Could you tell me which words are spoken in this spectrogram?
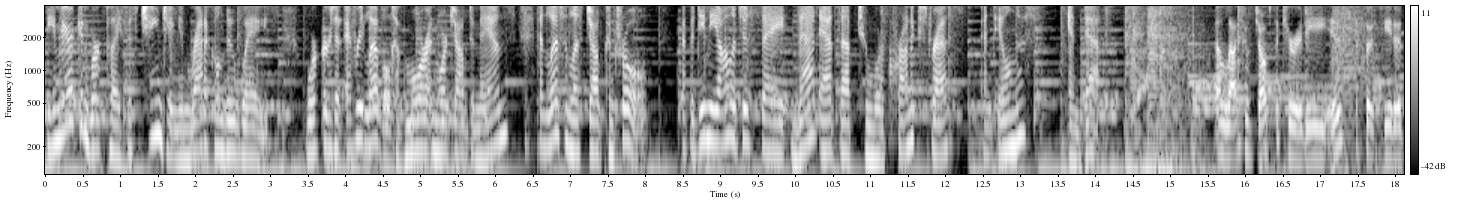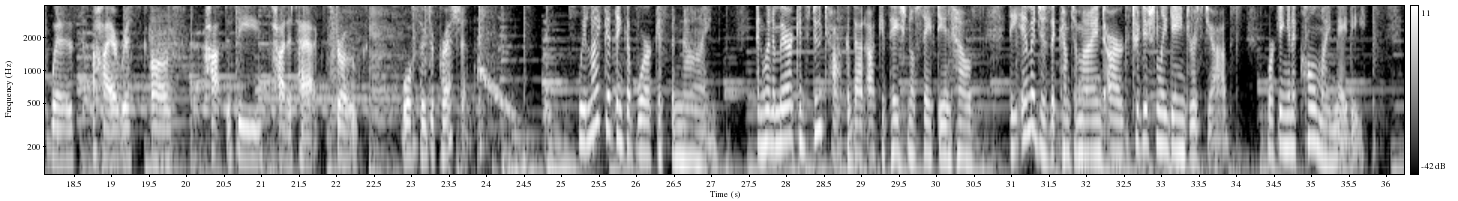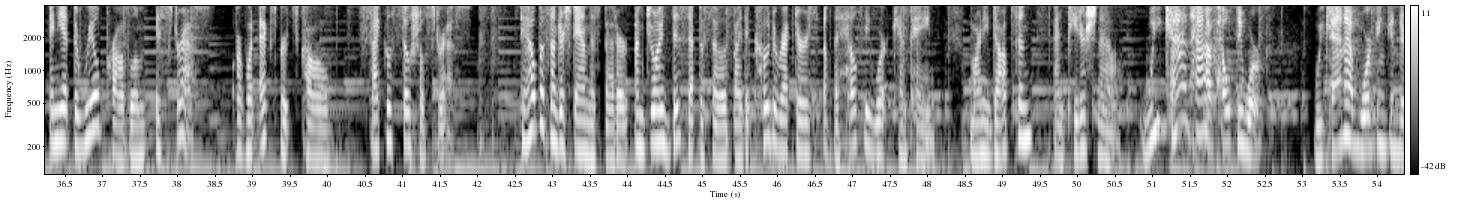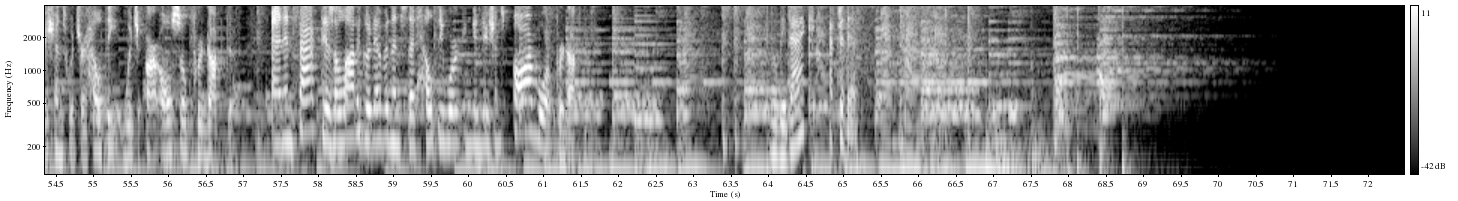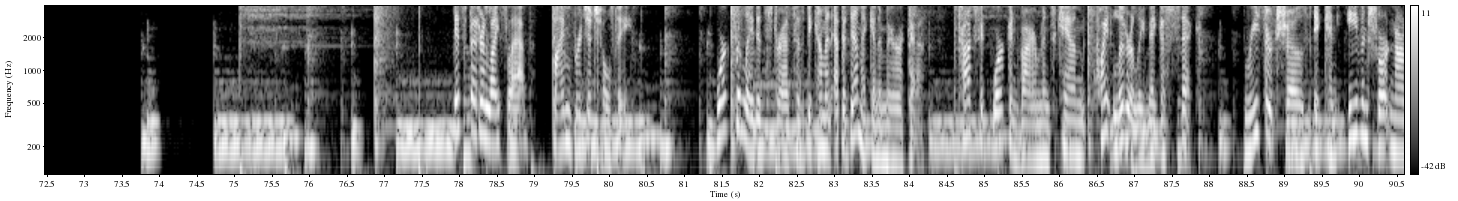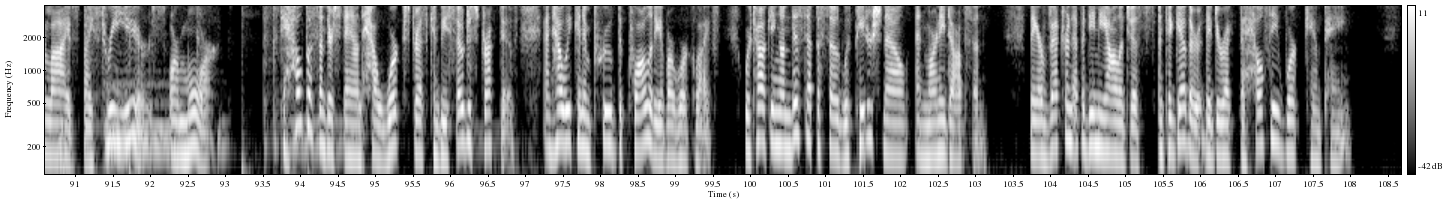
The American workplace is changing in radical new ways. Workers at every level have more and more job demands and less and less job control. Epidemiologists say that adds up to more chronic stress and illness and death. A lack of job security is associated with a higher risk of heart disease, heart attack, stroke, also depression. We like to think of work as benign. And when Americans do talk about occupational safety and health, the images that come to mind are traditionally dangerous jobs, working in a coal mine, maybe. And yet, the real problem is stress, or what experts call psychosocial stress. To help us understand this better, I'm joined this episode by the co directors of the Healthy Work Campaign, Marnie Dobson and Peter Schnall. We can have healthy work. We can have working conditions which are healthy, which are also productive. And in fact, there's a lot of good evidence that healthy working conditions are more productive. We'll be back after this. Better Life Lab. I'm Brigid Schulte. Work related stress has become an epidemic in America. Toxic work environments can, quite literally, make us sick. Research shows it can even shorten our lives by three years or more. To help us understand how work stress can be so destructive and how we can improve the quality of our work life, we're talking on this episode with Peter Schnall and Marnie Dobson. They are veteran epidemiologists, and together they direct the Healthy Work Campaign.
